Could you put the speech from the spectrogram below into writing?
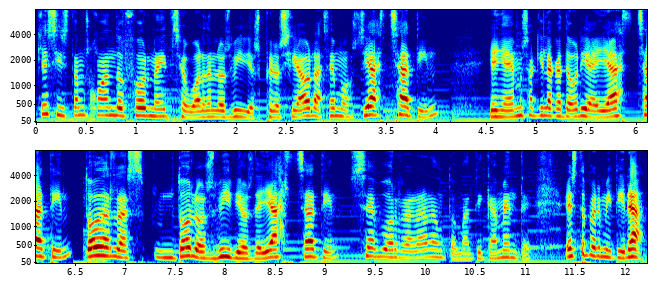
que si estamos jugando Fortnite se guarden los vídeos, pero si ahora hacemos Just Chatting, y añadimos aquí la categoría de Just Chatting, todas las, todos los vídeos de Just Chatting se borrarán automáticamente. Esto permitirá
